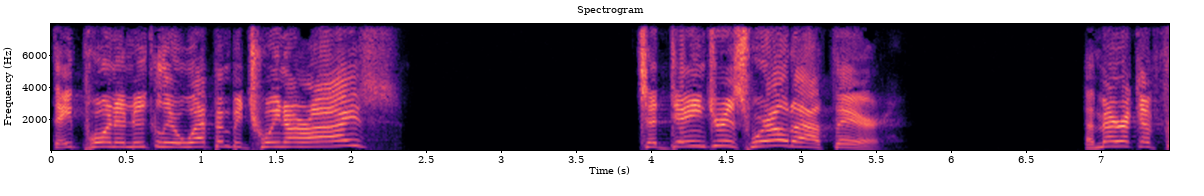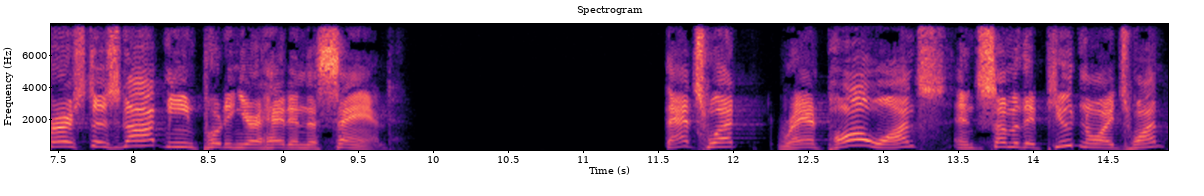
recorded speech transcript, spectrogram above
they point a nuclear weapon between our eyes? It's a dangerous world out there. America first does not mean putting your head in the sand. That's what Rand Paul wants and some of the Putinoids want.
